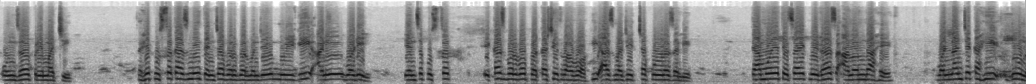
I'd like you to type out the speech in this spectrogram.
ओंझळ प्रेमाची. तर हे पुस्तक आज मी त्यांच्या बरोबर म्हणजे मुलगी आणि वडील यांचं पुस्तक एकाच बरोबर प्रकाशित व्हावं ही आज माझी इच्छा पूर्ण झाली. त्यामुळे त्याचा एक वेगळाच आनंद आहे. वडिलांचे काही गुण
